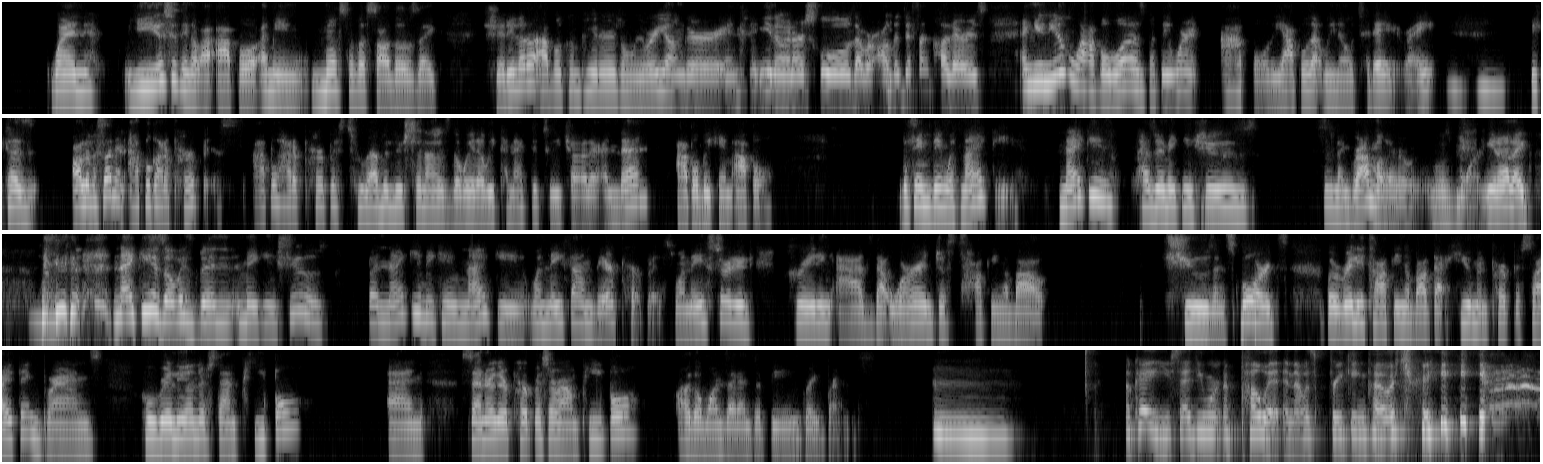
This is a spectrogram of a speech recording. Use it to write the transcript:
when you used to think about Apple, I mean, most of us saw those like, shitty little Apple computers when we were younger and you know in our schools that were all the different colors. And you knew who Apple was but they weren't Apple the Apple that we know today right? Mm-hmm. because all of a sudden Apple got a purpose. Apple had a purpose to revolutionize the way that we connected to each other and then Apple became Apple. The same thing with Nike. Nike has been making shoes since my grandmother was born you know like mm-hmm. Nike has always been making shoes but Nike became Nike when they found their purpose, when they started creating ads that weren't just talking about shoes and sports, but really talking about that human purpose. So I think brands who really understand people and center their purpose around people are the ones that end up being great brands. Mm. Okay, you said you weren't a poet, and that was freaking poetry.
